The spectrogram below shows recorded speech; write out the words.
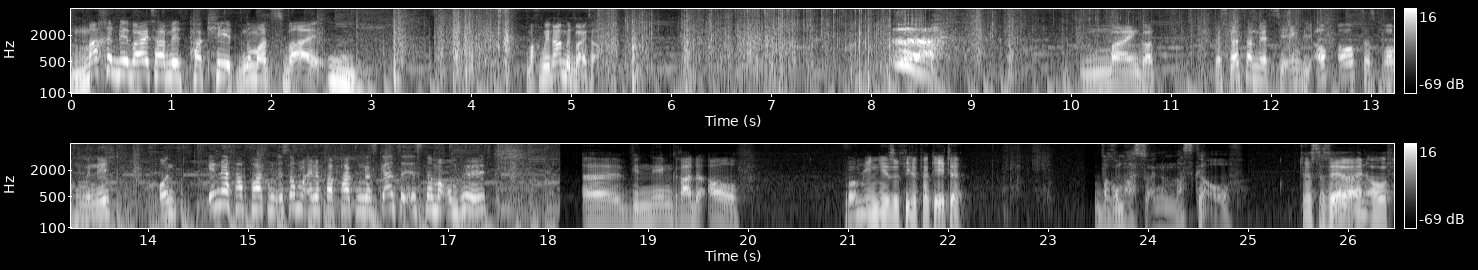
Machen wir weiter mit Paket Nummer 2. Machen wir damit weiter. Mein Gott. Das Ganze haben wir jetzt hier eigentlich auch auf. Das brauchen wir nicht. Und in der Verpackung ist nochmal eine Verpackung. Das Ganze ist nochmal umhüllt. Äh, wir nehmen gerade auf. Warum liegen hier so viele Pakete? Warum hast du eine Maske auf? Du hast da selber einen auf.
